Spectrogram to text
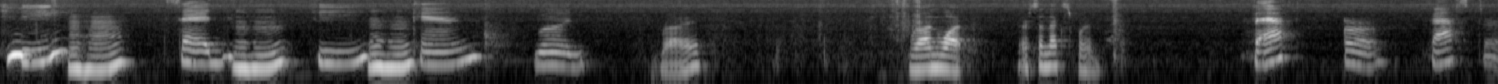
He Mm-hmm. Said Mm-hmm. he Mm-hmm. can run. Right. Run what? There's the next word. Faster. Faster.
